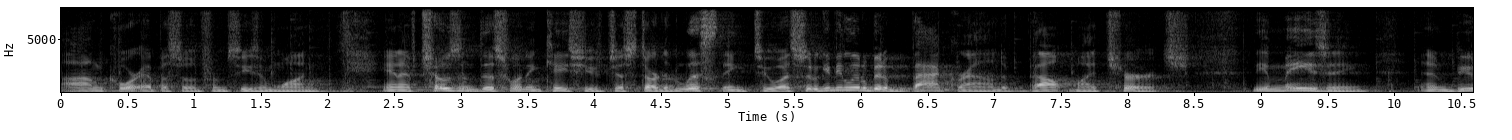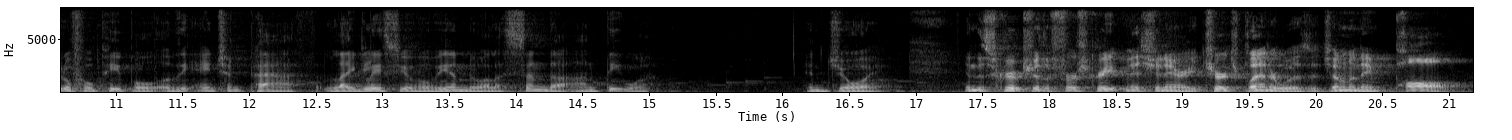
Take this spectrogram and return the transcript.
encore episode from season one. And I've chosen this one in case you've just started listening to us. So it'll give you a little bit of background about my church, the amazing and beautiful people of the ancient path, La Iglesia Volviendo a la Senda Antigua. Enjoy. In the scripture, the first great missionary church planter was a gentleman named Paul.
